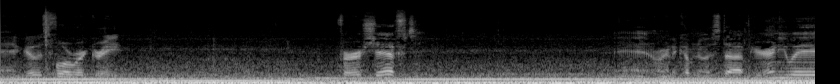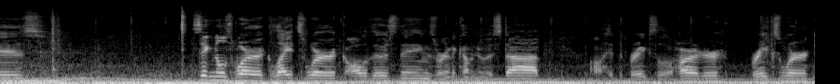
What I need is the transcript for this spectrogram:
And it goes forward great. First shift come to stop here anyways. Signals work, lights work, all of those things. We're gonna come to a stop. I'll hit the brakes a little harder. Brakes work.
